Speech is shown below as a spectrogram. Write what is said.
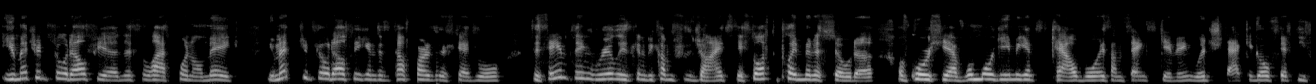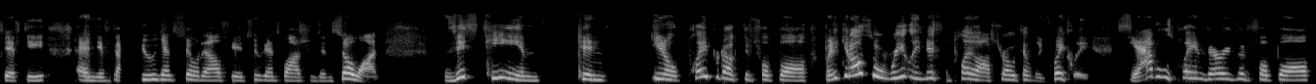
you mentioned Philadelphia, and this is the last point I'll make. You mentioned Philadelphia again as a tough part of their schedule. The same thing really is going to be coming for the Giants. They still have to play Minnesota. Of course, you have one more game against the Cowboys on Thanksgiving, which that could go 50 50. And you've got two against Philadelphia, two against Washington, so on. This team can you know, play productive football, but it can also really miss the playoffs relatively quickly. Seattle's playing very good football.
